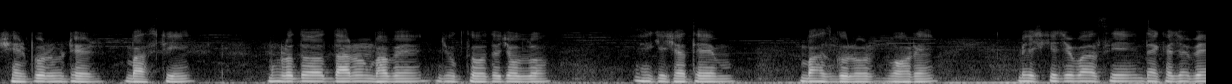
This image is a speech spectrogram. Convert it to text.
শেরপুর রোডের বাসটি মূলত দারুণভাবে যুক্ত হতে চলল। একই সাথে বাসগুলোর ভরে বেশ কিছু বাসই দেখা যাবে।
